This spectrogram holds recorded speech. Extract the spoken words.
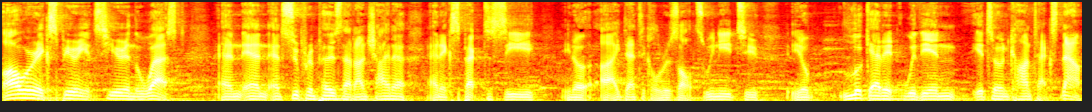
our experience here in the West and, and, and superimpose that on China and expect to see you know identical results. We need to you know look at it within its own context. Now,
